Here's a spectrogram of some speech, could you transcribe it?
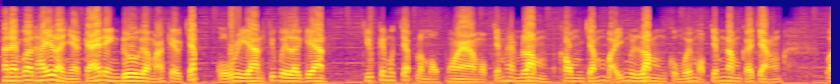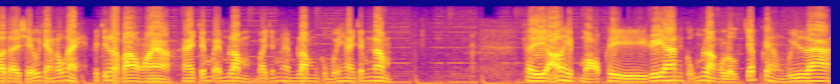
Anh em có thấy là nhà cái đang đưa ra mã kèo chấp của Real trước Villarreal trước cái mức chấp là một hòa 1.25 0.75 cùng với 1.5 cả trận và tài xỉu trận đấu này, đó chính là ba hòa 2.75 3.25 cùng với 2.5 thì ở hiệp 1 thì Real cũng lần lượt chấp cái thằng Villa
